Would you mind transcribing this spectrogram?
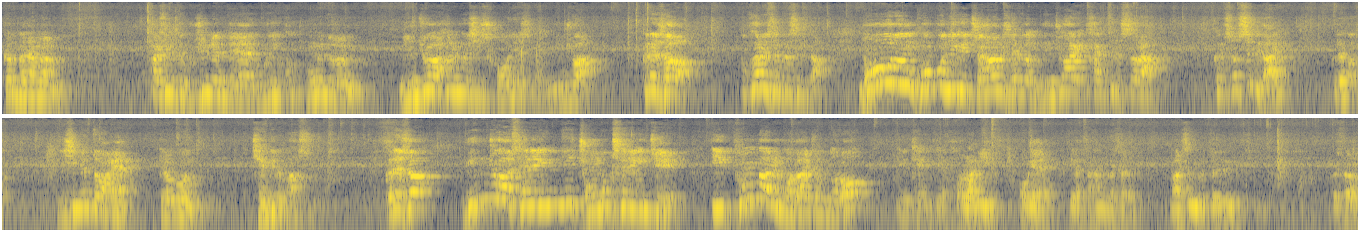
그건 뭐냐면 80년대, 90년대에 우리 국- 국민들은 민주화하는 것이 소원이었습니다. 민주화. 그래서 북한에서 그렇습니다. 모든 공권력에 저항하는 세력은 민주화의 타이틀을 써라. 그걸 썼습니다. 그리고 20년 동안에 결국은 재미를 봤습니다. 그래서 민주화 세력인지 종북 세력인지 이 분간을 못할 정도로 이렇게 혼란이 오게 되었다 하는 것을 말씀을 드리는 것입니다. 그래서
